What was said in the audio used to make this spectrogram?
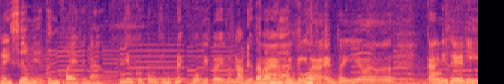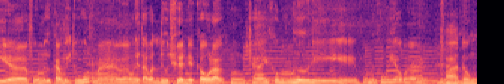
ngày xưa mình đã từng khoe thế nào. Nhưng cuối cùng thì mục đích của việc đấy vẫn đạt được bán mà hàng, bởi vì là em thấy ờ, càng như thế thì ờ, phụ nữ càng bị thu hút mà và người ta vẫn lưu truyền cái câu là "Ừ, trai không hư thì phụ nữ không yêu mà. À đúng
